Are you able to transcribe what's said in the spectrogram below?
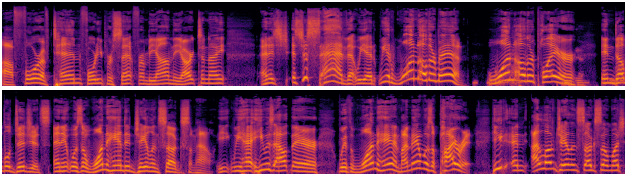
Uh, four of 10, 40% from beyond the arc tonight. And it's it's just sad that we had we had one other man, one other player in double digits, and it was a one-handed Jalen Suggs somehow. He we had he was out there with one hand. My man was a pirate. He and I love Jalen Suggs so much.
